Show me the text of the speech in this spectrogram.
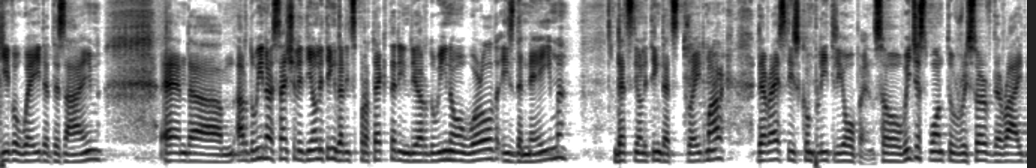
give away the design. And um, Arduino, essentially, the only thing that is protected in the Arduino world is the name. That's the only thing that's trademark. The rest is completely open. So we just want to reserve the right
